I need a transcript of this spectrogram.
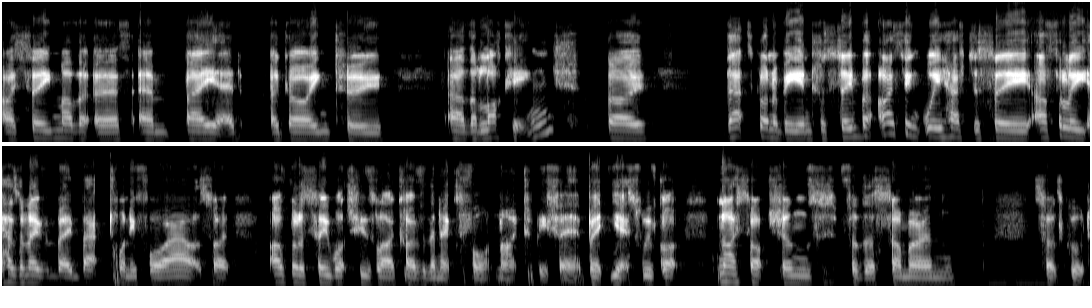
I see Mother Earth and Baaeed are going to uh, the Lockinge. So that's going to be interesting. But I think we have to see. Our filly hasn't even been back 24 hours. So I've got to see what she's like over the next fortnight, to be fair. But yes, we've got nice options for the summer and so it's good.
